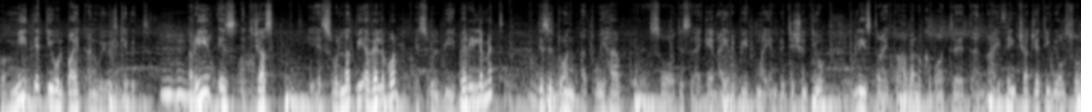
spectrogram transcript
Immediately will bite and we will keep it. Mm-hmm. Rear is wow. just it will not be available. It will be very limit. This is the one that we have. So this again, I repeat my invitation to you. Please try to have a look about it. And I think Sharjah TV also,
